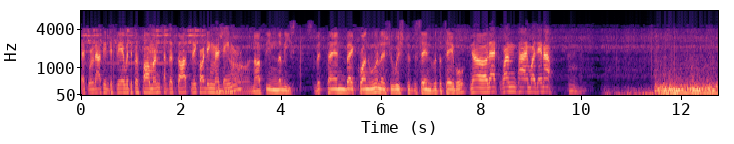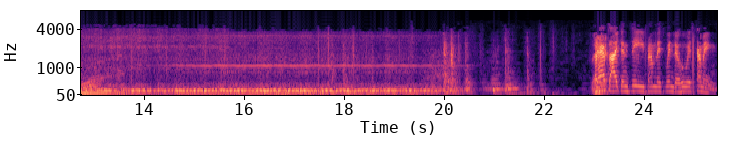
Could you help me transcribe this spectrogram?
That will not interfere with the performance of the thought recording machine? No, not in the least. Stand back, Quan Wu, unless you wish to descend with the table. No, that one time was enough. Yes, I can see from this window who is coming.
